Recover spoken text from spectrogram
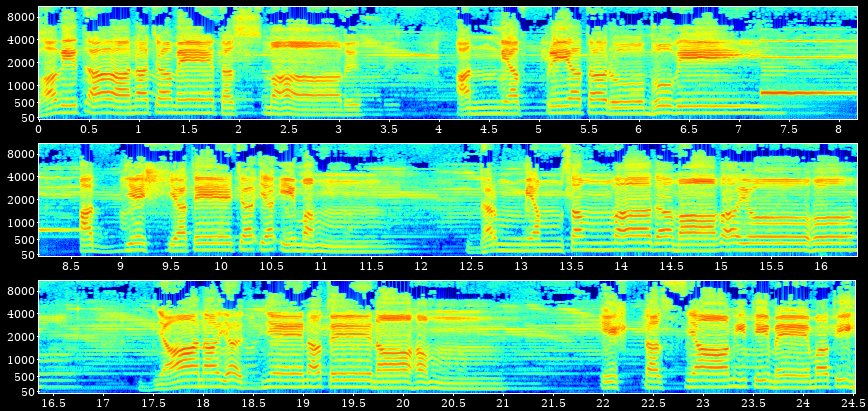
भविता न च मे तस्मात्। अन्यः प्रियतरो भुवि। अद्यष्यते च य इमम्। धर्म्यम् संवादमावयोः। ज्ञानयज्ञेन तेनाहम्। इष्टस्यामिति मे मतिः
